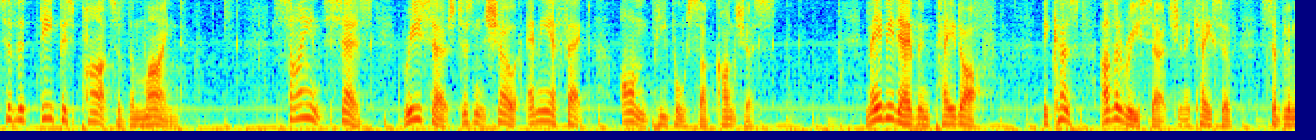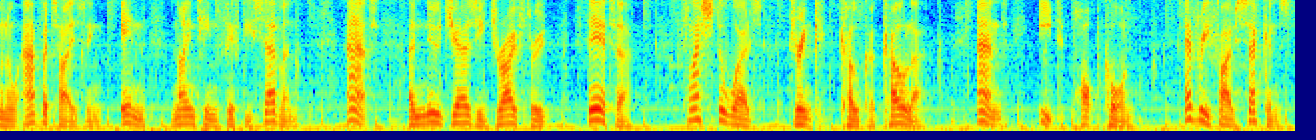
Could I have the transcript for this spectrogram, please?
to the deepest parts of the mind. Science says research doesn't show any effect on people's subconscious. Maybe they have been paid off because other research in a case of subliminal advertising in 1957 at a New Jersey drive-through theatre flashed the words drink Coca-Cola and eat popcorn every 5 seconds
